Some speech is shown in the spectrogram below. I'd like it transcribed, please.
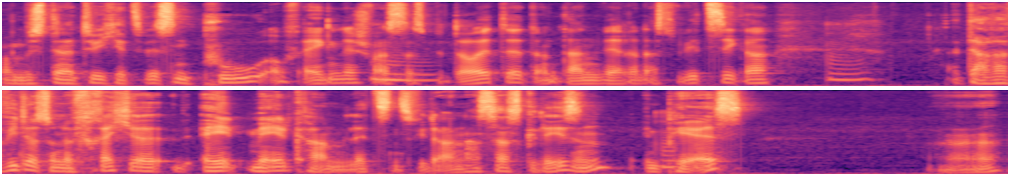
Man müsste natürlich jetzt wissen, Poo auf Englisch, was mhm. das bedeutet, und dann wäre das witziger. Mhm. Da war wieder so eine freche Mail kam letztens wieder an. Hast du das gelesen? Im mhm. PS? Ja.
